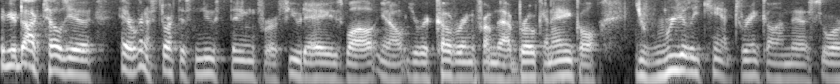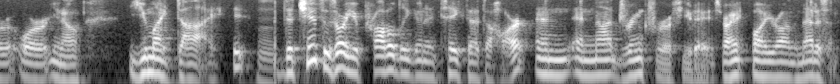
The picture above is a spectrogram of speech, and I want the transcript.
if your doc tells you, hey, we're going to start this new thing for a few days while you know you're recovering from that broken ankle, you really can't drink on this, or or you know, you might die. It, hmm. The chances are you're probably going to take that to heart and and not drink for a few days, right, while you're on the medicine.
